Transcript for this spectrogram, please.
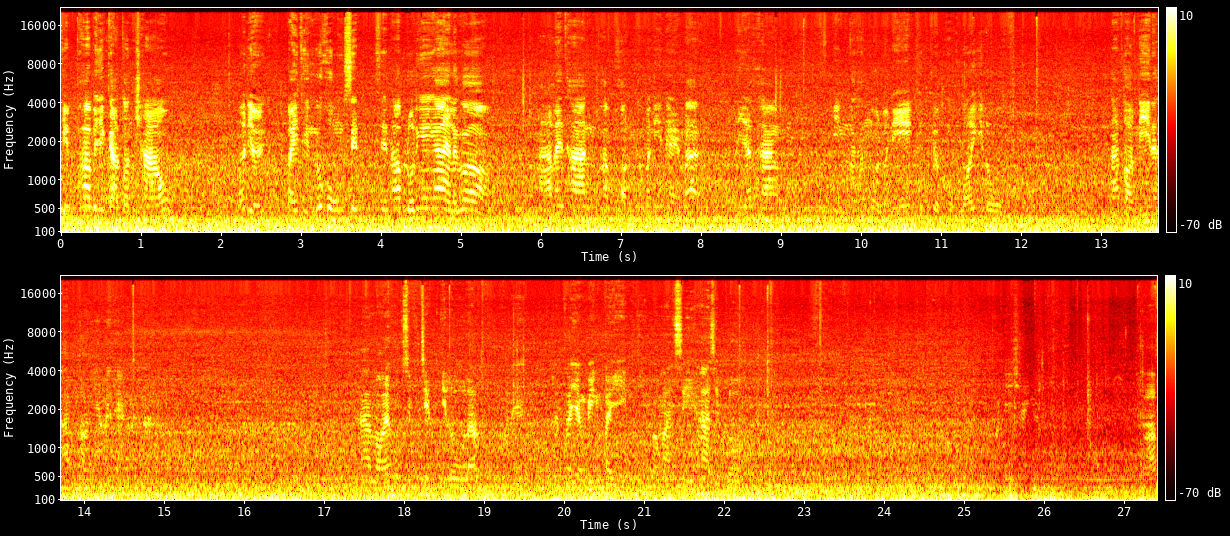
เก็บภาพบรรยากาศตอนเช้าแล้วเดี๋ยวไปถึงก็คงเซตเซตอัพรถง่าย ๆ แล้วก็หาอะไรทานพักผ่อนครับวันนี้เหนื่อยมากระยะทางวิ่งมาทั้งหมดวันนี้เกือบเกือบ600กิโลณตอนนี้นะครับตอนนี้ไม่แน่นะ567กิโลแล้วแล้วก็ยังวิ่งไปอีกประมาณ 4-50 โลวันนี้ใช้เงิน ครับ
